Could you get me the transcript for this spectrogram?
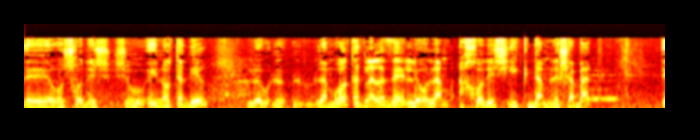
אה, ראש חודש שהוא אינו תדיר, למרות הכלל הזה, לעולם החודש יקדם לשבת. אה,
